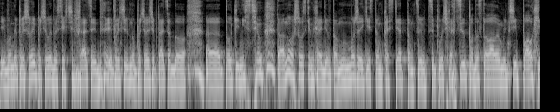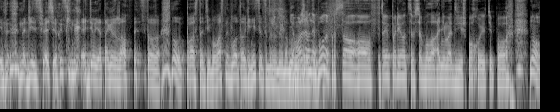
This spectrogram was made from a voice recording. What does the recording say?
І вони прийшли і почали до всіх чіплятися, і, і ну, почали чіплятися до е, толкіністів. Та, ну, а що скінхедів? Там, ну, може, якийсь там кастет, там ці- ципучка, а ці подоставали мечі, палки на у скінхедів. Я так ржав з того. Ну, просто, типу, у вас не було толкіністів, це дуже дивно. Ні, може вони були, просто о, в той період це все було аніме двіж, похуй, типу, ну,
